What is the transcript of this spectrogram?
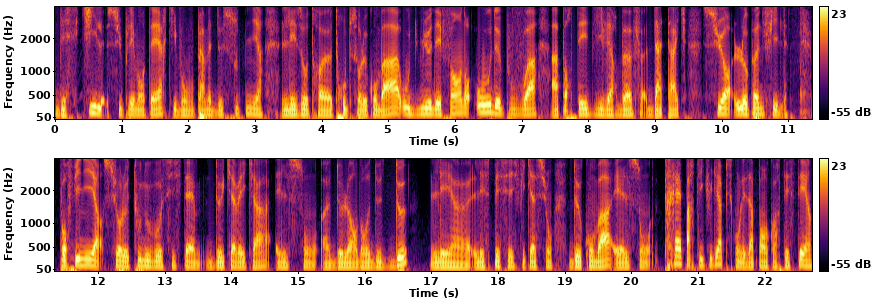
des skills supplémentaires qui vont vous permettre de soutenir les autres euh, troupes sur le combat ou de mieux défendre ou de pouvoir apporter divers buffs d'attaque sur l'open field. Pour finir sur le tout nouveau système de KVK, elles sont euh, de l'ordre de 2 les, euh, les, spécifications de combat et elles sont très particulières puisqu'on les a pas encore testées. Hein.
